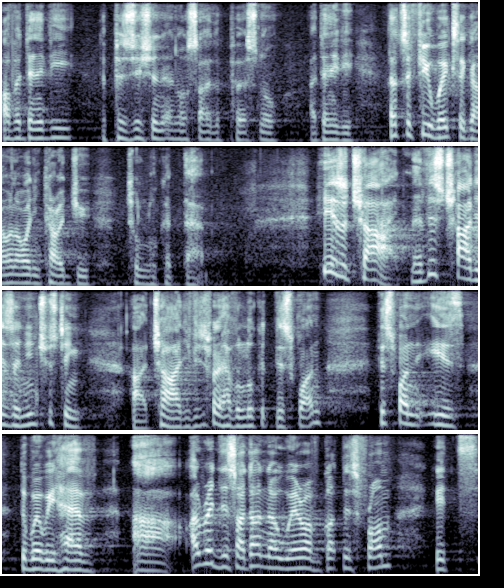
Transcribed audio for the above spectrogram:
of identity, the position, and also the personal identity. That's a few weeks ago, and I would encourage you to look at that. Here's a chart. Now, this chart is an interesting uh, chart. If you just want to have a look at this one, this one is the where we have. Uh, I read this. I don't know where I've got this from. It's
